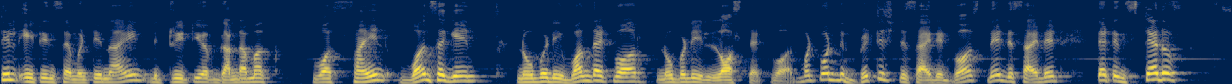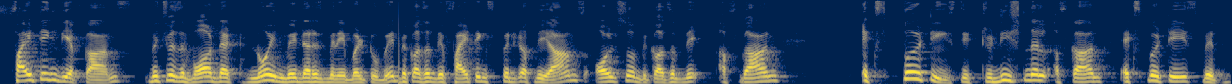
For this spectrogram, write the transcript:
till 1879. The Treaty of Gandamak was signed once again. Nobody won that war, nobody lost that war. But what the British decided was they decided that instead of fighting the Afghans, which was a war that no invader has been able to win because of the fighting spirit of the arms, also because of the Afghan expertise, the traditional Afghan expertise with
